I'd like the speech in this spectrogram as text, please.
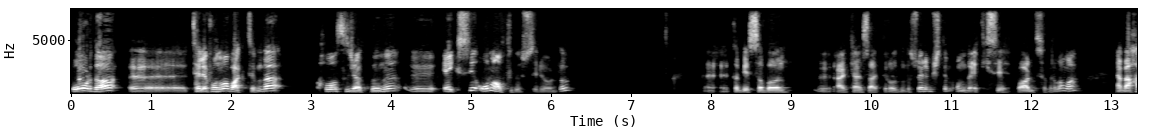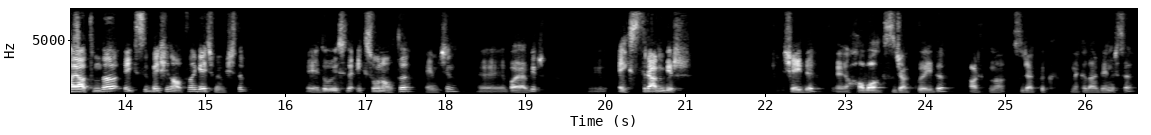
Orada e, telefonuma baktığımda hava sıcaklığını e, eksi 16 gösteriyordu. E, tabii sabahın e, erken saatleri olduğunu da söylemiştim. Onun da etkisi vardı sanırım ama yani ben hayatımda eksi 5'in altına geçmemiştim. E, dolayısıyla eksi 16 benim için e, baya bir e, ekstrem bir şeydi. E, hava sıcaklığıydı. Artık buna sıcaklık ne kadar denirse.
